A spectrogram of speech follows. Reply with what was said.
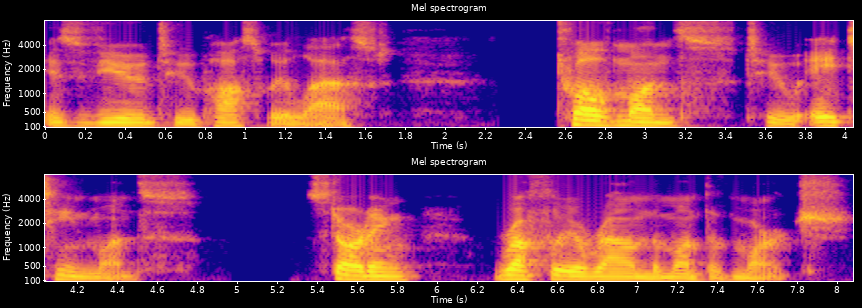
is viewed to possibly last 12 months to 18 months, starting roughly around the month of March.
